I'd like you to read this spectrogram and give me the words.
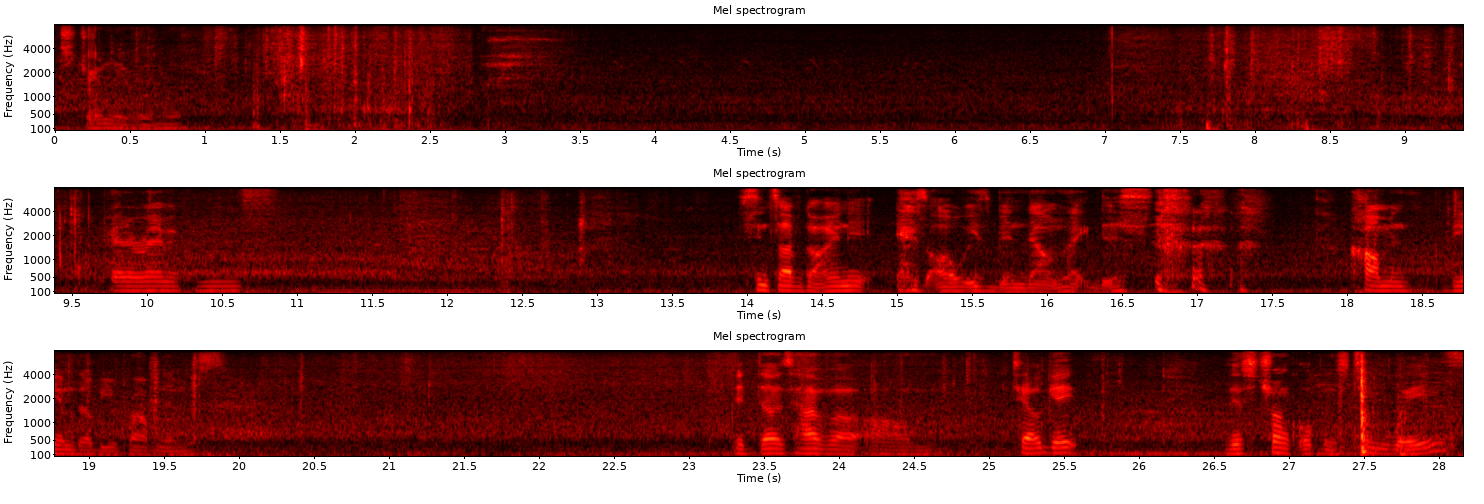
Extremely roomy. Panoramic roof. Since I've gotten it, it has always been down like this. Common BMW problems. It does have a um, tailgate. This trunk opens two ways.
